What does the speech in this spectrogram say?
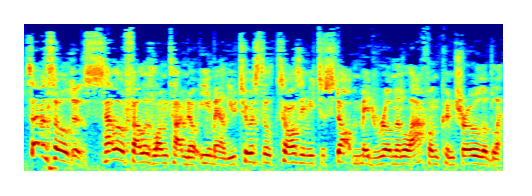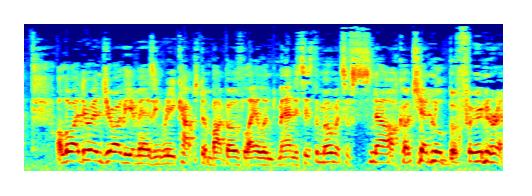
Seven soldiers. Hello, fellas. Long time no email. You two are still causing me to stop mid-run and laugh uncontrollably. Although I do enjoy the amazing recaps done by both Leyland men, it is the moments of snark or general buffoonery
